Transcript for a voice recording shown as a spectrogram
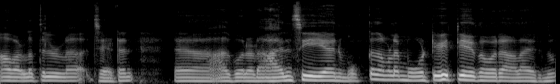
ആ വള്ളത്തിലുള്ള ചേട്ടൻ അതുപോലെ ഡാൻസ് ചെയ്യാനും ഒക്കെ നമ്മളെ മോട്ടിവേറ്റ് ചെയ്യുന്ന ഒരാളായിരുന്നു.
